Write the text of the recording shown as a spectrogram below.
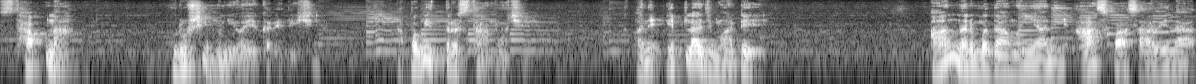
સ્થાપના ઋષિ મુનિઓએ કરેલી છે. આ પવિત્ર સ્થાનો છે. અને એટલા જ માટે આ નર્મદા મૈયાની આસપાસ આવેલા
